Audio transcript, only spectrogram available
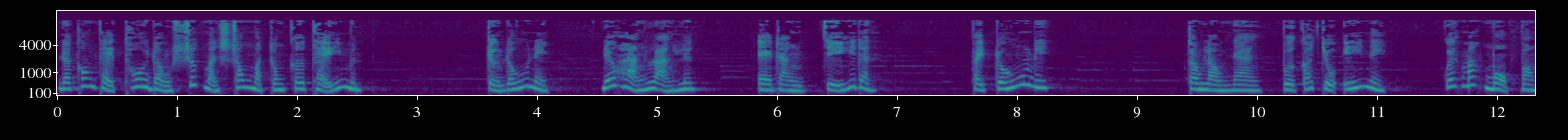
là không thể thôi động sức mạnh song mạch trong cơ thể mình. Trận đấu này, nếu hoảng loạn lên, e rằng chỉ đành phải trốn đi. Trong lòng nàng vừa có chủ ý này, quét mắt một vòng.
